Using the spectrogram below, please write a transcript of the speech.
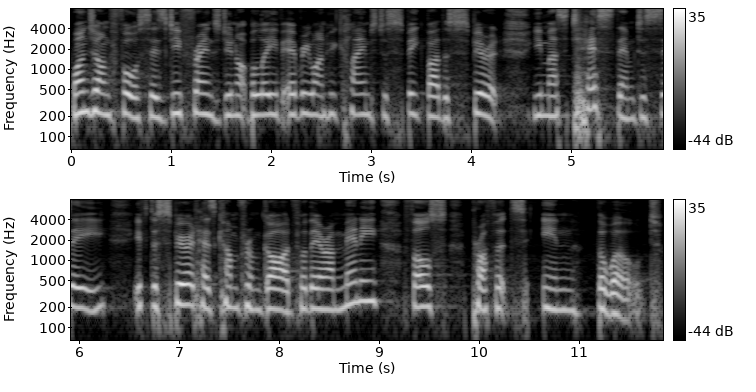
1 John 4 says, Dear friends, do not believe everyone who claims to speak by the Spirit. You must test them to see if the Spirit has come from God, for there are many false prophets in the world.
